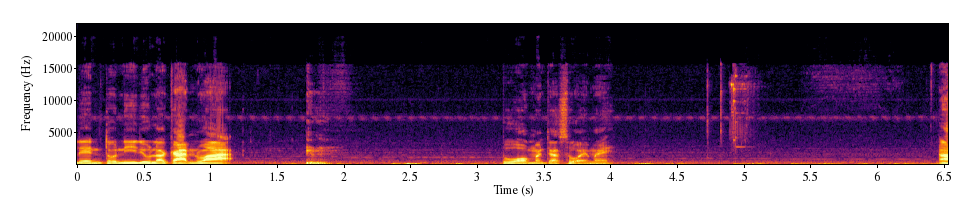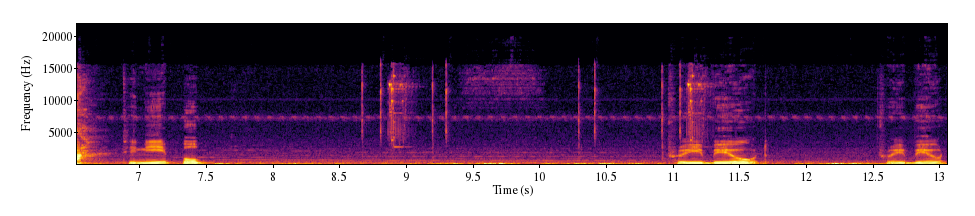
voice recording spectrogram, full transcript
เล่นตัวนี้ดูแล้วกันว่า ตัวมันจะสวยไหมอะ ทีนี้ปุ๊บ pre-build pre-build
